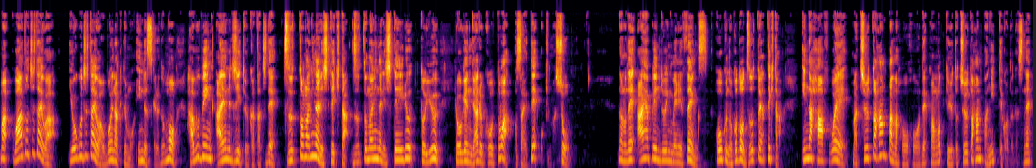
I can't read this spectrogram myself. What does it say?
まあ、ワード自体は用語自体は覚えなくてもいいんですけれども、have been ing という形でずっと何々してきた、ずっと何々しているという表現であることは押さえておきましょう。なので、I have been doing many things. 多くのことをずっとやってきた。in the halfway, まあ中途半端な方法で、まあもっと言うと中途半端にってことですね。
